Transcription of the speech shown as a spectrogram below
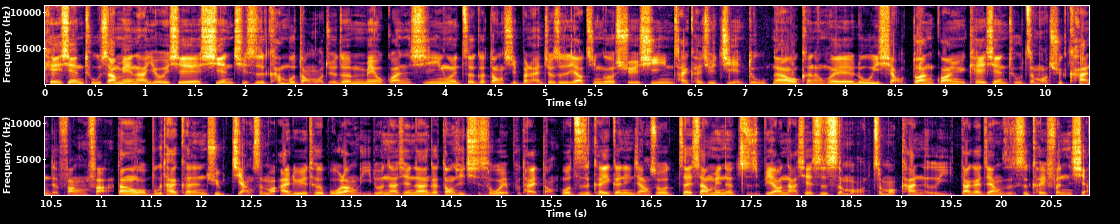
K 线图上面呢、有一些线其实看不懂，我觉得没有关系，因为这个东西本来就是要经过学习你才可以去解读。那我可能会录一小段关于 K 线图怎么去看的方法。当然我不太可能去讲什么艾略特波浪理论那些，那个东西其实我也不太懂，我只是可以跟你讲说在上面的指标哪些是什么，怎么看而已，大概这样子是可以分享。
